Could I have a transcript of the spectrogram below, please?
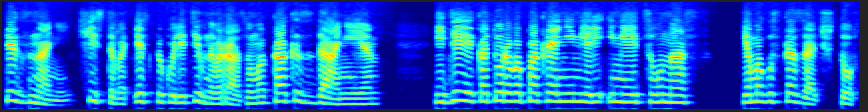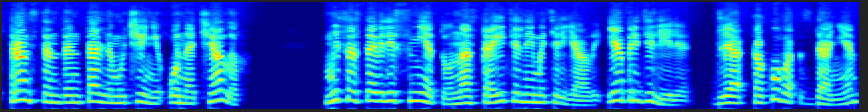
всех знаний чистого и спекулятивного разума как здание, идея которого, по крайней мере, имеется у нас, я могу сказать, что в трансцендентальном учении о началах мы составили смету на строительные материалы и определили, для какого здания,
